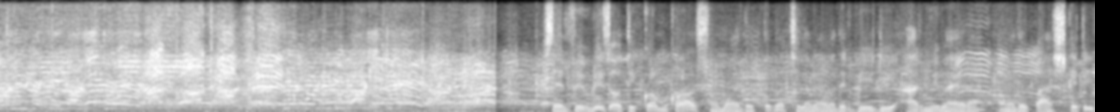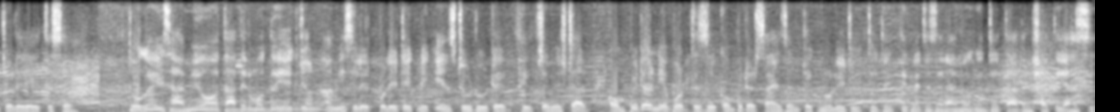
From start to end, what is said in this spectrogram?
পলিটেকনিক আসছে পলিটেকনিক আসছে সেলফি ব্রিজ অতিক্রম করার সময় দেখতে পাচ্ছিলাম আমাদের বিডি আর্মি ভাইয়েরা আমাদের পাশ কেটেই চলে যাইতেছে। তো গাইস আমিও তাদের মধ্যে একজন। আমি সিলেট পলিটেকনিক ইনস্টিটিউটের ফিফথ সেমিস্টার কম্পিউটার নিয়ে পড়তেছি কম্পিউটার সায়েন্স অ্যান্ড টেকনোলজি তো দেখতে পাচ্ছেন, আমিও কিন্তু তাদের সাথেই আছি।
